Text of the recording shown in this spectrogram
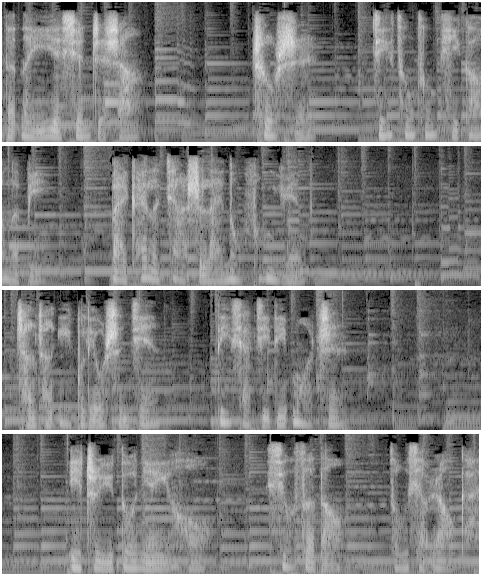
的那一页宣纸上，初时急匆匆提高了笔，摆开了架势来弄风云，常常一不留神间滴下几滴墨汁，以至于多年以后羞涩到总想绕开。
